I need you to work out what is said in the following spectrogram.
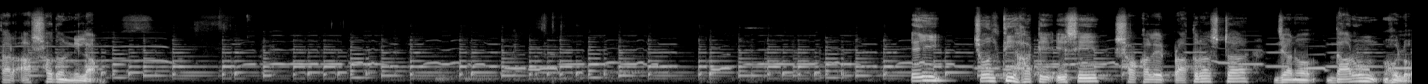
তার আস্বাদন নিলাম। এই চলতি হাটে এসে সকালের প্রাতরাশটা যেন দারুণ হলো।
